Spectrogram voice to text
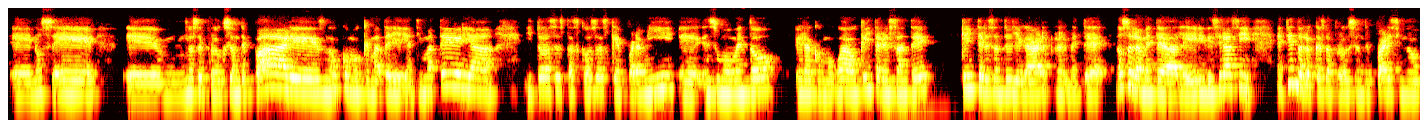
eh, no sé, eh, no sé, producción de pares, ¿no? Como que materia y antimateria y todas estas cosas que para mí eh, en su momento era como, wow, qué interesante qué interesante llegar realmente, no solamente a leer y decir, ah, sí, entiendo lo que es la producción de pares, sino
